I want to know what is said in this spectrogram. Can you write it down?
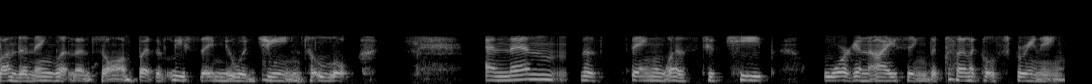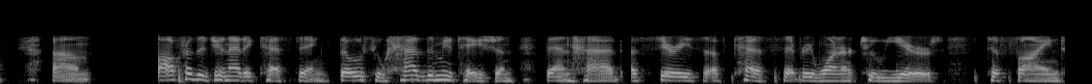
London, England, and so on, but at least they knew a gene to look. And then the thing was to keep organizing the clinical screening. Um, offer the genetic testing. Those who had the mutation then had a series of tests every one or two years to find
